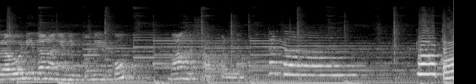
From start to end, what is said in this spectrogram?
ப்ரௌனி தான் நாங்கள் இன்னைக்கு பண்ணியிருக்கோம். வாங்க சாப்பிட்லாம். டாடா டாடா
